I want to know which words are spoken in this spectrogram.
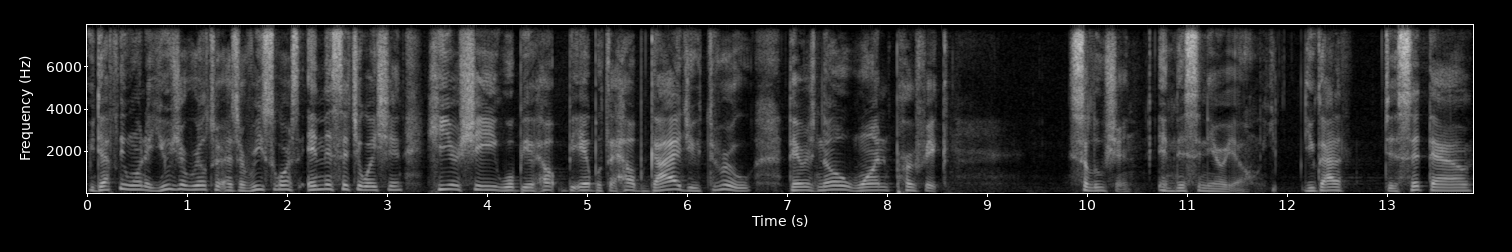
you definitely want to use your realtor as a resource in this situation. He or she will be help be able to help guide you through. There is no one perfect solution in this scenario. You, you got to just sit down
